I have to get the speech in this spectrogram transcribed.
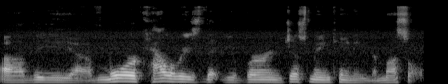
uh, the uh, more calories that you burn just maintaining the muscle.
